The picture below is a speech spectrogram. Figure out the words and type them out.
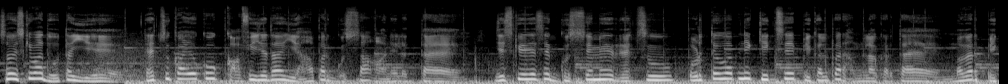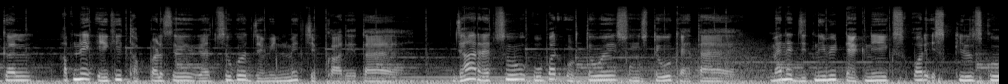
सो इसके बाद होता ये है रेत्सुकायो को काफ़ी ज़्यादा यहाँ पर गुस्सा आने लगता है, जिसकी वजह से गुस्से में रेत्सु उड़ते हुए अपनी किक से पिकल पर हमला करता है, मगर पिकल अपने एक ही थप्पड़ से रेत्सु को ज़मीन में चिपका देता है, जहाँ रेत्सु ऊपर उड़ते हुए सोचते हुए कहता है, मैंने जितनी भी टेक्निक्स और स्किल्स को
